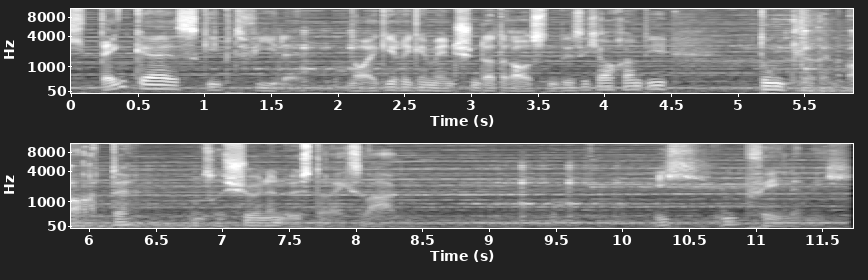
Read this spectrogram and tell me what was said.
Ich denke, es gibt viele neugierige Menschen da draußen, die sich auch an die dunkleren Orte unseres schönen Österreichs wagen. Ich empfehle mich.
